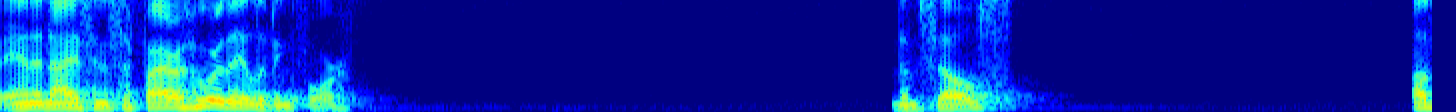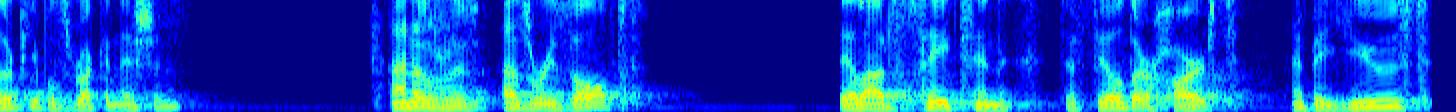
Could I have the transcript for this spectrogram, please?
Ananias and Sapphira, who are they living for? Themselves? Other people's recognition? And as a result, they allowed Satan to fill their hearts and be used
